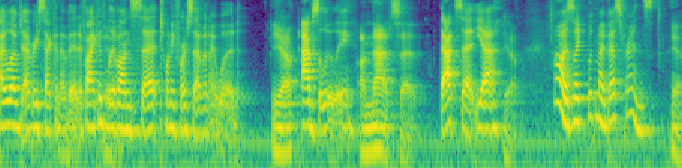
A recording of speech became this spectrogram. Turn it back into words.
I loved every second of it. If I could Yeah. live on set 24 7, I would. Yeah. Absolutely. On that set. That set, yeah. Yeah. Oh, I was like with my best friends. Yeah.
